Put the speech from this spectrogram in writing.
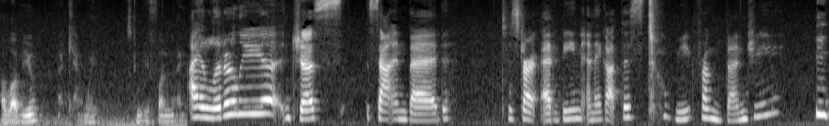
I love you. I can't wait. It's gonna be a fun night. I literally just sat in bed to start editing and I got this tweet from Benji. Honey,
